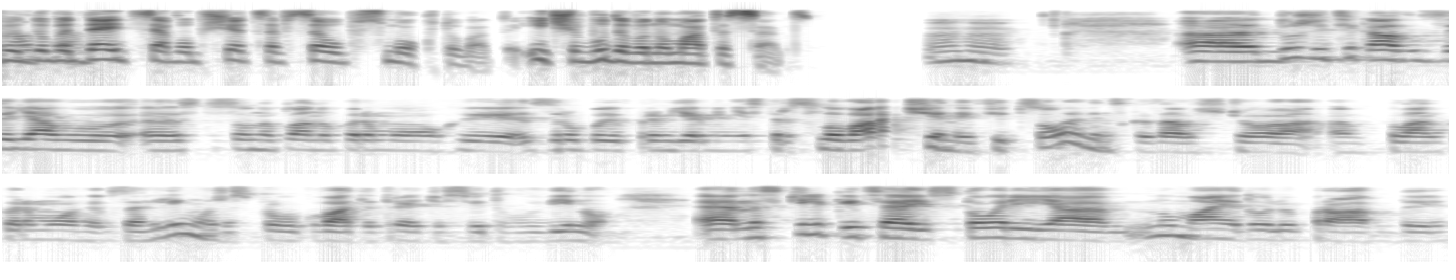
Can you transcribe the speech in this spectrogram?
Ну, доведеться вообще це все обсмоктувати, і чи буде воно мати сенс? Угу. Е, дуже цікаву заяву е, стосовно плану перемоги зробив прем'єр-міністр Словаччини Фіцо. Він сказав, що е, план перемоги взагалі може спровокувати третю світову війну. Е, наскільки ця історія ну має долю правди?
